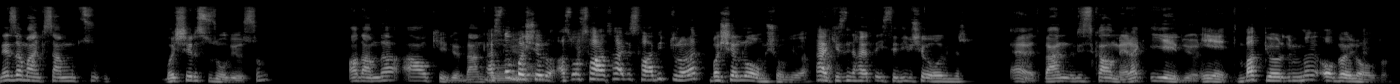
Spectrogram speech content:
Ne zaman ki sen mutsuz, başarısız oluyorsun adam da aa okey diyor ben de Aslında oluyorum." başarı, aslında sadece sabit durarak başarılı olmuş oluyor. Herkesin hayatta istediği bir şey olabilir. Evet ben risk almayarak iyi ediyorum. İyi ettin. Bak gördün mü o böyle oldu.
